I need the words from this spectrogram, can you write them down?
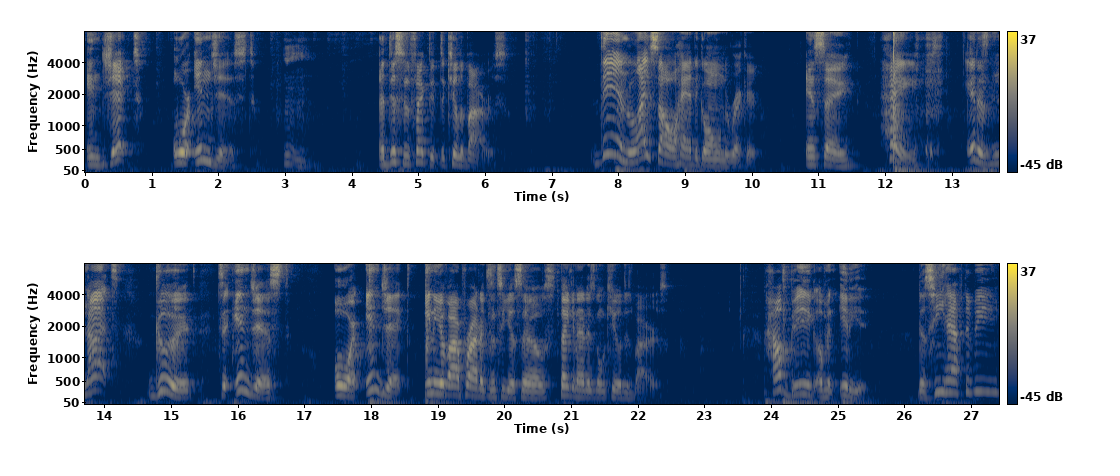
inject or ingest a disinfectant to kill a virus? Then Lysol had to go on the record and say, hey, it is not good to ingest or inject any of our products into yourselves thinking that it's going to kill this virus. How big of an idiot does he have to be?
